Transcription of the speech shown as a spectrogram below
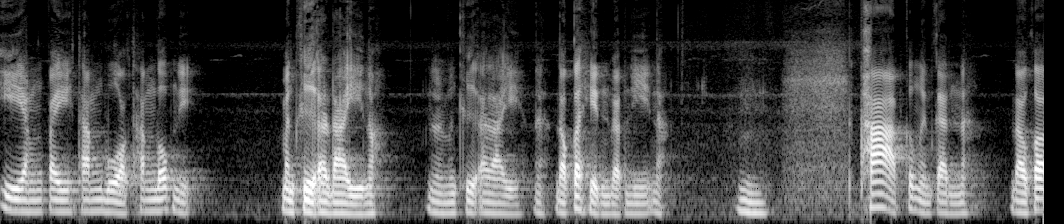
เอียงไปทางบวกทางลบนี่ มันคืออะไรเนาะมันคืออะไรนะเราก็เห็นแบบนี้นะอืมภาพก็เหมือนกันนะเราก็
